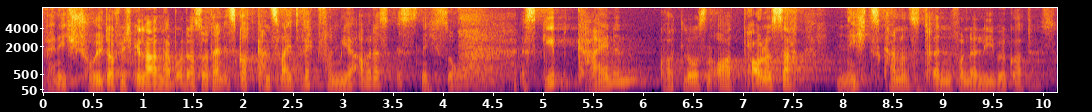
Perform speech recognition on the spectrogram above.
wenn ich Schuld auf mich geladen habe oder so, dann ist Gott ganz weit weg von mir. Aber das ist nicht so. Es gibt keinen gottlosen Ort. Paulus sagt, nichts kann uns trennen von der Liebe Gottes.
